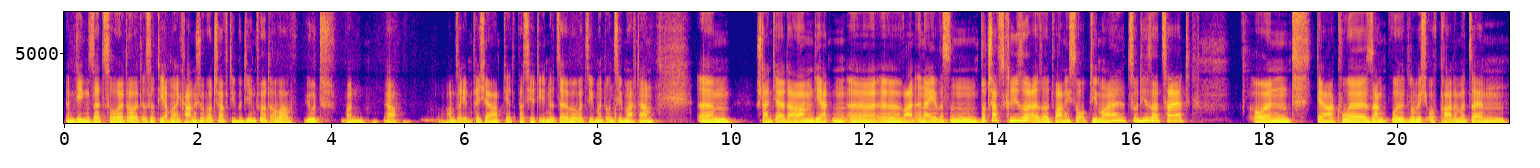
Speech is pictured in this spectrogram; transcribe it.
Im Gegensatz zu heute, heute ist es die amerikanische Wirtschaft, die bedient wird, aber gut, man, ja, haben sie eben Pech gehabt, jetzt passiert ihnen das selber, was sie mit uns gemacht haben. Ähm, stand ja darum, die hatten, äh, äh, waren in einer gewissen Wirtschaftskrise, also es war nicht so optimal zu dieser Zeit. Und der Kohl sank wohl, glaube ich, auch gerade mit seinen.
